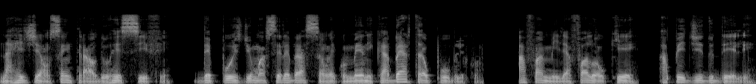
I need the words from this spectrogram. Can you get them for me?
na região central do Recife depois de uma celebração ecumênica aberta ao público. A família falou que, a pedido dele,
